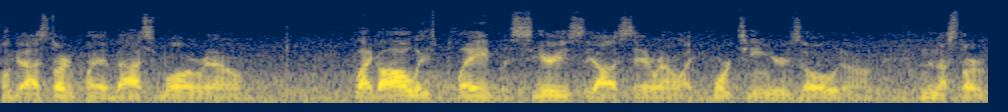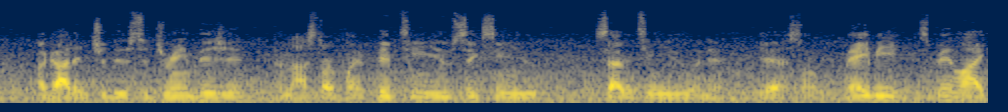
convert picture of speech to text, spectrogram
Okay, I started playing basketball around, like I always played, but seriously, I was say around like 14 years old. Um, and then I started, I got introduced to Dream Vision, and I started playing 15U, 16U, 17U, and then yeah, so maybe it's been like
